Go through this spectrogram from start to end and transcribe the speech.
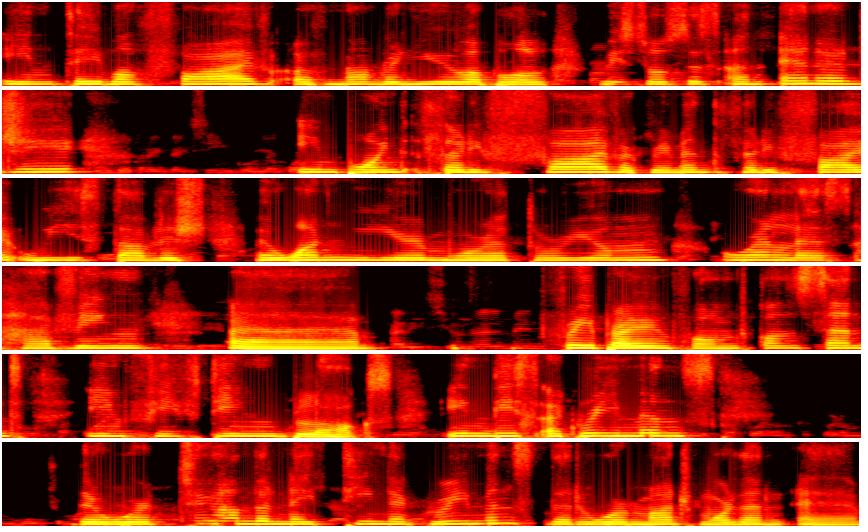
in table five of non-renewable resources and energy. In point 35, agreement 35, we established a one-year moratorium or unless having uh, free prior informed consent in 15 blocks. In these agreements, there were 218 agreements that were much more than uh,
